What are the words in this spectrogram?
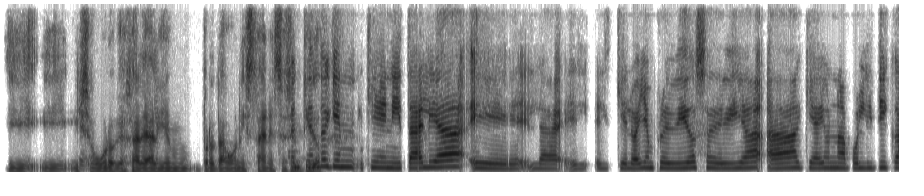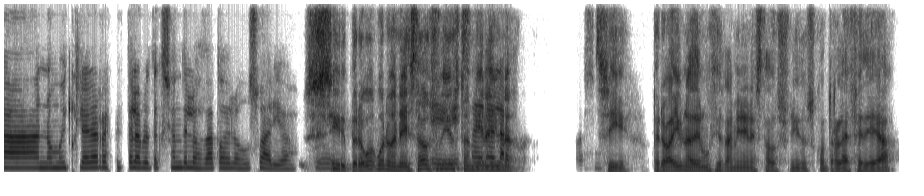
y, seguro que sale alguien protagonista en ese sentido. Entiendo que en, Italia eh, el, que lo hayan prohibido se debía a que hay una política no muy clara respecto a la protección de los datos de los usuarios. Sí, pero bueno, en Estados Unidos también hay una... Sí, pero hay una denuncia también en Estados Unidos contra la FDA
